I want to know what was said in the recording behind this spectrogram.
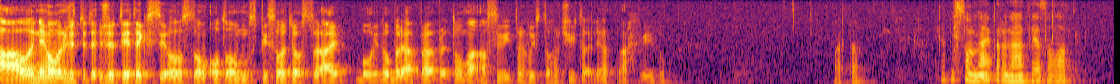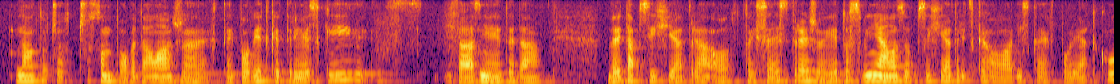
Ale nehovorím, že tie, že tie texty o tom, o tom spisovateľstve aj boli dobré a práve preto ma asi vytrhli z toho čítania na chvíľu. Marta? Ja by som najprv nadviazala na to, čo, čo som povedala, že v tej poviedke Triesky záznie teda veta psychiatra o tej sestre, že je to svinia, ale zo psychiatrického hľadiska je v poriadku.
